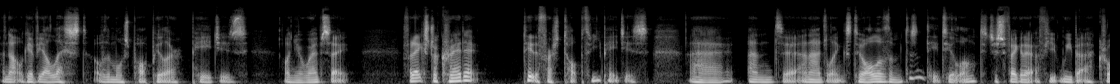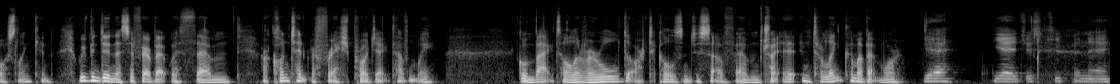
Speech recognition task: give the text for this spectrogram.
And that will give you a list of the most popular pages on your website. For extra credit, take the first top three pages uh, and uh, and add links to all of them. It doesn't take too long to just figure out a few wee bit of cross linking. We've been doing this a fair bit with um, our content refresh project, haven't we? Going back to all of our old articles and just sort of um, trying to interlink them a bit more. Yeah, yeah, just keeping uh,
